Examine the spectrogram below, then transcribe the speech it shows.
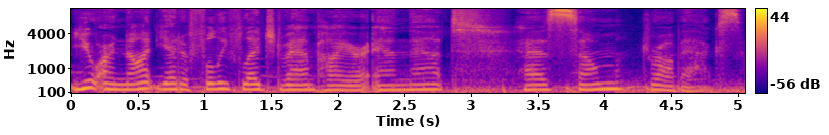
You are not yet a fully fledged vampire, and that has some drawbacks.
